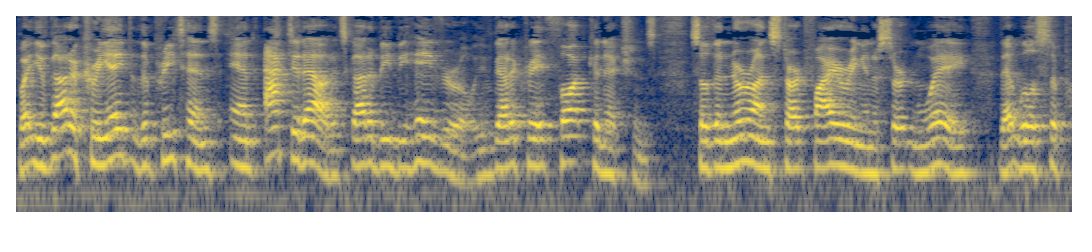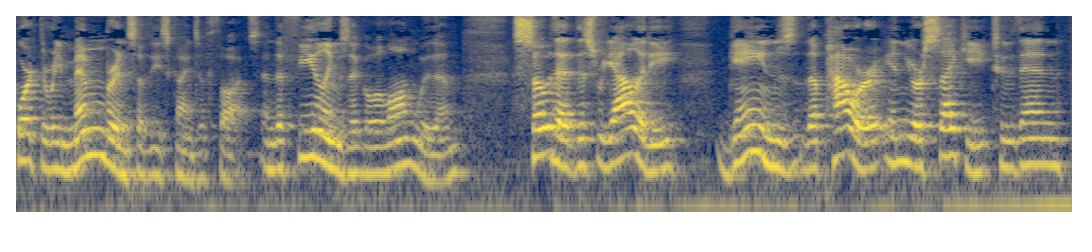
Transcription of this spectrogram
But you've got to create the pretense and act it out. It's got to be behavioral. You've got to create thought connections so the neurons start firing in a certain way that will support the remembrance of these kinds of thoughts and the feelings that go along with them so that this reality gains the power in your psyche to then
